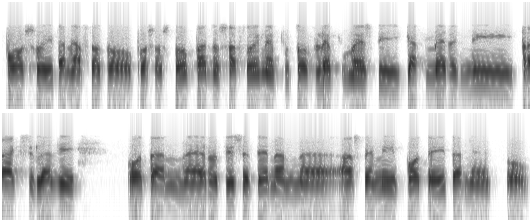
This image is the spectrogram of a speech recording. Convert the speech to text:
πόσο ήταν αυτό το ποσοστό. Πάντως αυτό είναι που το βλέπουμε στην καθημερινή πράξη. Δηλαδή όταν ρωτήσετε έναν ασθενή πότε ήταν το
